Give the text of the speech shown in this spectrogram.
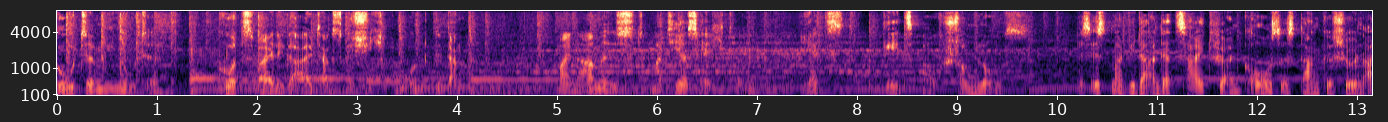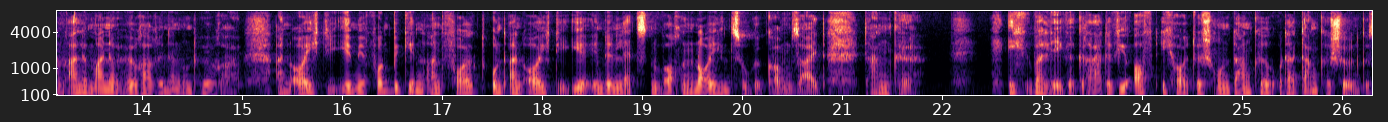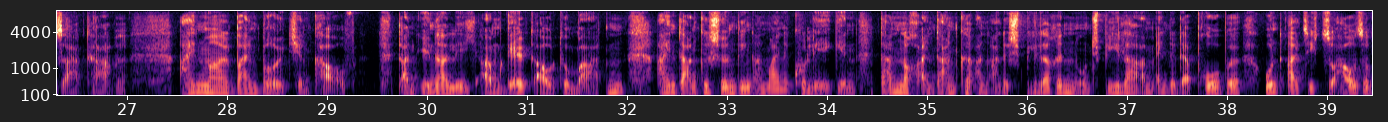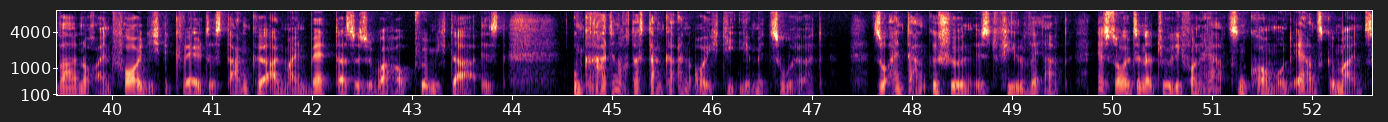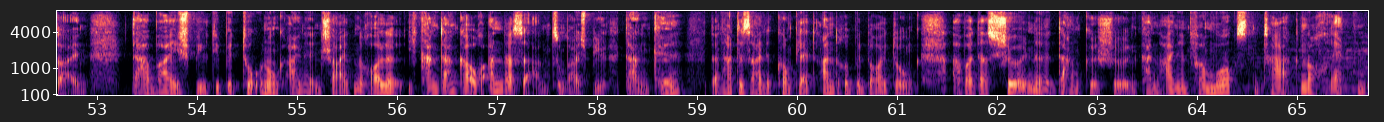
Gute Minute. Kurzweilige Alltagsgeschichten und Gedanken. Mein Name ist Matthias Hecht und jetzt geht's auch schon los. Es ist mal wieder an der Zeit für ein großes Dankeschön an alle meine Hörerinnen und Hörer, an euch, die ihr mir von Beginn an folgt und an euch, die ihr in den letzten Wochen neu hinzugekommen seid. Danke. Ich überlege gerade, wie oft ich heute schon Danke oder Dankeschön gesagt habe. Einmal beim Brötchenkauf, dann innerlich am Geldautomaten. Ein Dankeschön ging an meine Kollegin. Dann noch ein Danke an alle Spielerinnen und Spieler am Ende der Probe. Und als ich zu Hause war, noch ein freudig gequältes Danke an mein Bett, dass es überhaupt für mich da ist. Und gerade noch das Danke an euch, die ihr mir zuhört. So ein Dankeschön ist viel wert. Es sollte natürlich von Herzen kommen und ernst gemeint sein. Dabei spielt die Betonung eine entscheidende Rolle. Ich kann Danke auch anders sagen, zum Beispiel Danke, dann hat es eine komplett andere Bedeutung. Aber das schöne Dankeschön kann einen vermurksten Tag noch retten.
